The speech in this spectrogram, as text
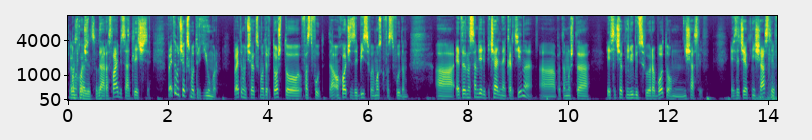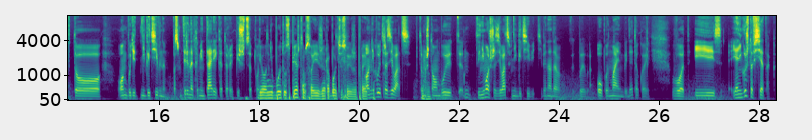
расслабиться, хочет, да? да, расслабиться, отвлечься. Поэтому человек смотрит юмор. Поэтому человек смотрит то, что фастфуд. Да? Он хочет забить свой мозг фастфудом. А, это на самом деле печальная картина, а, потому что если человек не любит свою работу, он несчастлив. Если человек несчастлив, то он будет негативным. Посмотри на комментарии, которые пишутся. Под... И он не будет успешным в своей же работе, в своей же проекте. Он не будет развиваться, потому mm-hmm. что он будет... Ну, ты не можешь развиваться в негативе. Тебе надо как бы open mind быть, да, такой. Вот. И я не говорю, что все так.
